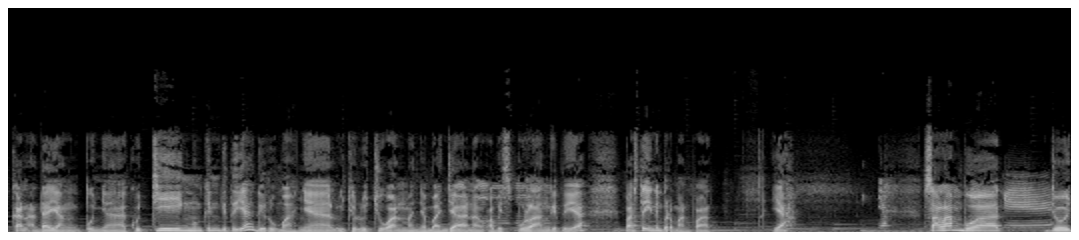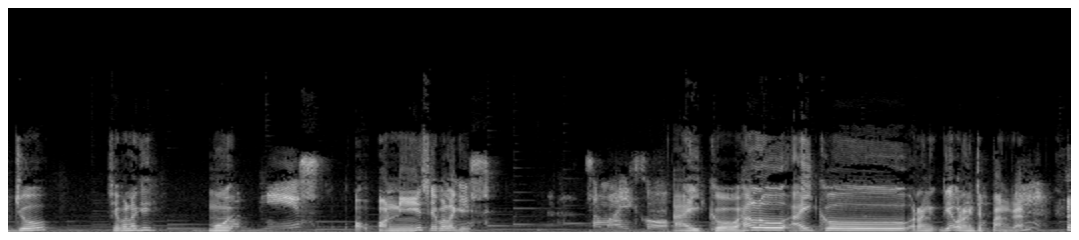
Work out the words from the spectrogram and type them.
kan ada yang punya kucing mungkin gitu ya di rumahnya lucu-lucuan, manja-manjaan habis pulang gitu ya. Pasti ini bermanfaat. Ya. Yap. Salam buat Oke. Jojo. Siapa lagi? Mo Onis, O- Oni, siapa lagi? Sama Aiko. Aiko. Halo Aiko. Orang dia orang Jepang kan?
